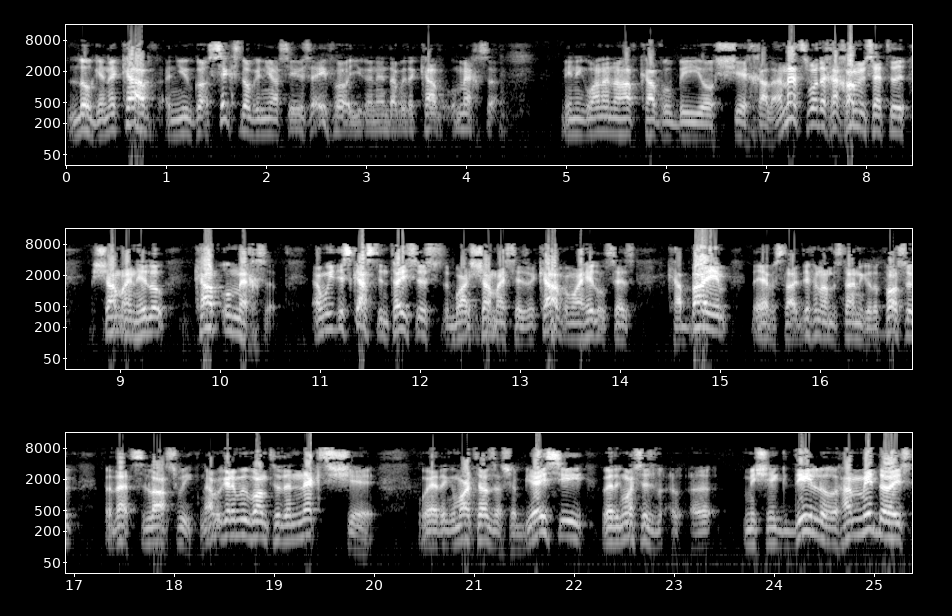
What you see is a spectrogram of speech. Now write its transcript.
lug in a kav, and you've got six lug in your serious Aphor, you're going to end up with a kav umechsa. Meaning one and a half kav will be your shechala. And that's what the Chachamim said to Shammai and Hillel, kav umechsa. And we discussed in Taisus why Shammai says a kav and why Hillel says kabayim. They have a slightly different understanding of the pasuk, but that's last week. Now we're going to move on to the next shir, where the Gemara tells us, where the Gemara says, uh, Mishigdilu hamidois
